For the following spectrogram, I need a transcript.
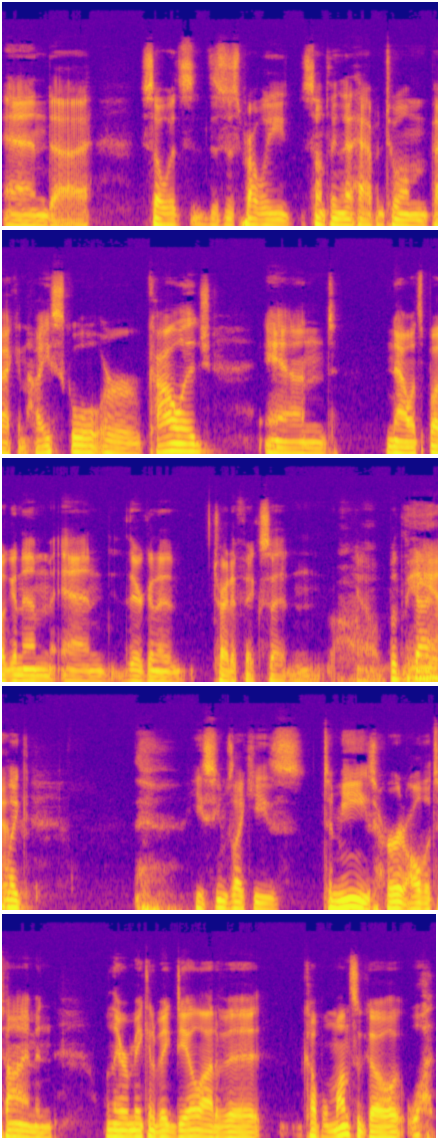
And uh, so it's this is probably something that happened to him back in high school or college, and now it's bugging him, and they're gonna try to fix it. And you know, but the guy like he seems like he's to me he's hurt all the time. And when they were making a big deal out of it a couple months ago, what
